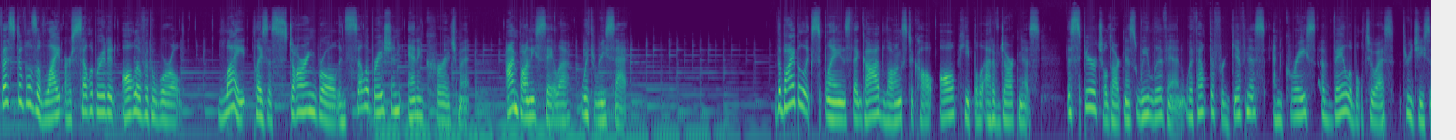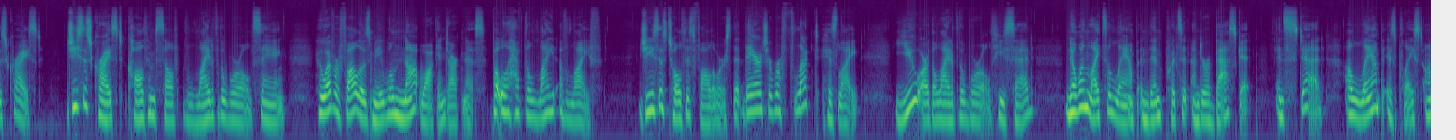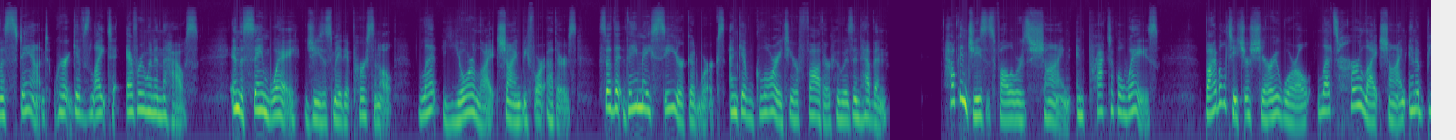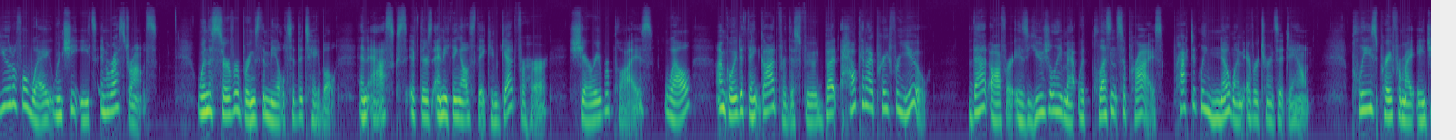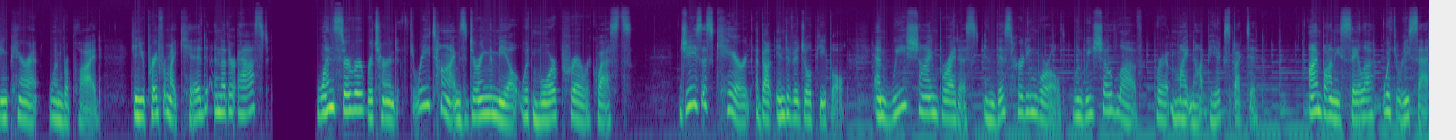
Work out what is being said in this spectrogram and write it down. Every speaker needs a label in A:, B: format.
A: Festivals of light are celebrated all over the world. Light plays a starring role in celebration and encouragement. I'm Bonnie Sala with Reset. The Bible explains that God longs to call all people out of darkness, the spiritual darkness we live in, without the forgiveness and grace available to us through Jesus Christ. Jesus Christ called himself the light of the world, saying, Whoever follows me will not walk in darkness, but will have the light of life. Jesus told his followers that they are to reflect his light. You are the light of the world, he said. No one lights a lamp and then puts it under a basket. Instead, a lamp is placed on a stand where it gives light to everyone in the house. In the same way, Jesus made it personal. Let your light shine before others so that they may see your good works and give glory to your Father who is in heaven. How can Jesus' followers shine in practical ways? Bible teacher Sherry Worrell lets her light shine in a beautiful way when she eats in restaurants. When the server brings the meal to the table and asks if there's anything else they can get for her, Sherry replies, Well, I'm going to thank God for this food, but how can I pray for you? That offer is usually met with pleasant surprise. Practically no one ever turns it down. Please pray for my aging parent, one replied. Can you pray for my kid? Another asked. One server returned three times during the meal with more prayer requests. Jesus cared about individual people, and we shine brightest in this hurting world when we show love where it might not be expected. I'm Bonnie Sala with Reset.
